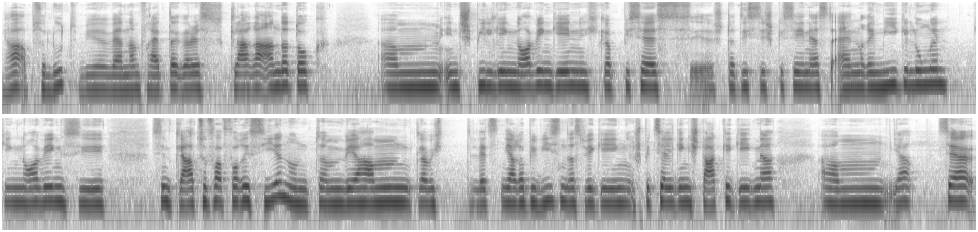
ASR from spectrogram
Ja, absolut. Wir werden am Freitag als klarer Underdog ähm, ins Spiel gegen Norwegen gehen. Ich glaube, bisher ist äh, statistisch gesehen erst ein Remis gelungen gegen Norwegen. Sie sind klar zu favorisieren und ähm, wir haben, glaube ich, die letzten Jahre bewiesen, dass wir gegen, speziell gegen starke Gegner ähm, ja, sehr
